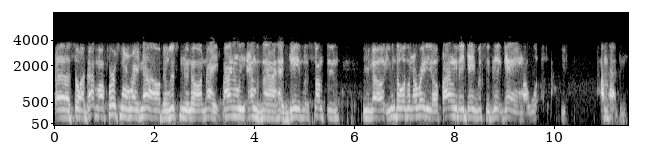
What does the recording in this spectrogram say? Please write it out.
Uh, so I got my first one right now. I've been listening all night. Finally, Amazon has gave us something, you know, even though it was on the radio, finally they gave us a good game. I, I'm happy.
